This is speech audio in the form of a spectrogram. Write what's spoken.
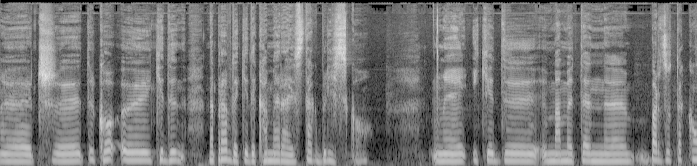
e, czy tylko e, kiedy naprawdę, kiedy kamera jest tak blisko. I kiedy mamy ten bardzo taką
